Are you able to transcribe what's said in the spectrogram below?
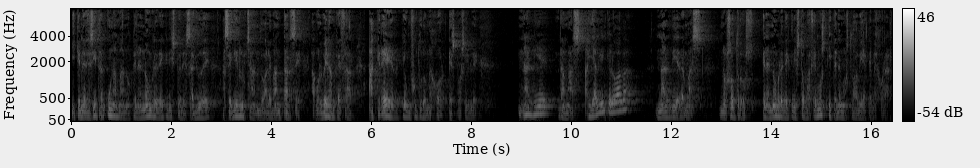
y que necesitan una mano que en el nombre de Cristo les ayude a seguir luchando, a levantarse, a volver a empezar, a creer que un futuro mejor es posible. Nadie da más. ¿Hay alguien que lo haga? Nadie da más. Nosotros, en el nombre de Cristo, lo hacemos y tenemos todavía que mejorar.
